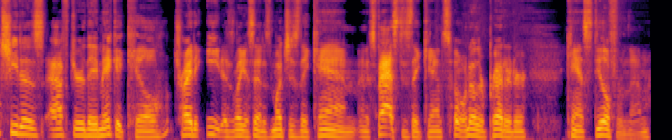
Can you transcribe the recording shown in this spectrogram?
cheetahs after they make a kill try to eat as like I said as much as they can and as fast as they can, so another predator can't steal from them.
